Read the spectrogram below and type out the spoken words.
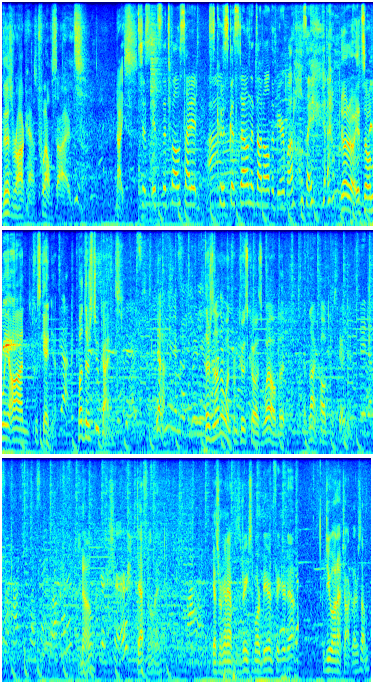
This rock has 12 sides. Nice. It's just it's the 12 sided Cusco stone that's on all the beer bottles. I, No, no, it's only on Cusqueña. Yeah, the But there's two kinds. Yeah. There's another one from Cusco as well, but it's not called Cusqueña. It doesn't have 12 sided rock on it? No, You're sure? definitely. Wow. Guess we're gonna have to drink some more beer and figure it out. Do you want a chocolate or something?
